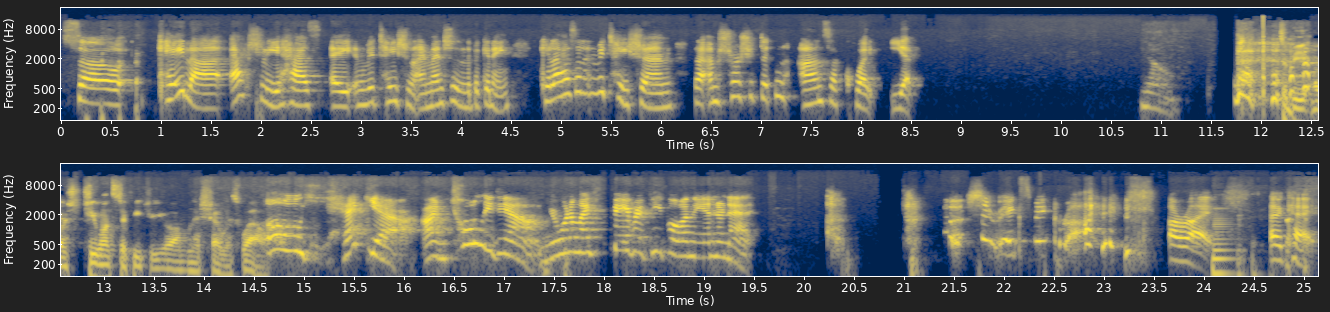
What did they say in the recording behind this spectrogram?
So Kayla actually has a invitation. I mentioned in the beginning. Kayla has an invitation that I'm sure she didn't answer quite yet. No. To be oh, she wants to feature you on the show as well. Oh heck yeah. I'm totally down. You're one of my favorite people on the internet. she makes me cry. All right. Okay.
